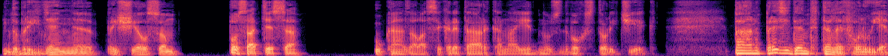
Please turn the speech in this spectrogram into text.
Dobrý deň, prišiel som. Posaďte sa, ukázala sekretárka na jednu z dvoch stoličiek. Pán prezident telefonuje.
